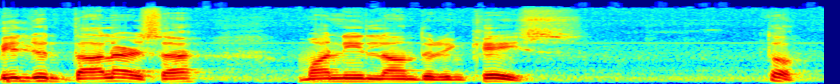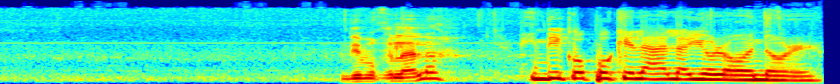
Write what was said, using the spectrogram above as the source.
billion dollars ha, money laundering case. To. Hindi mo kilala? Hindi ko po kilala, Your Honor.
